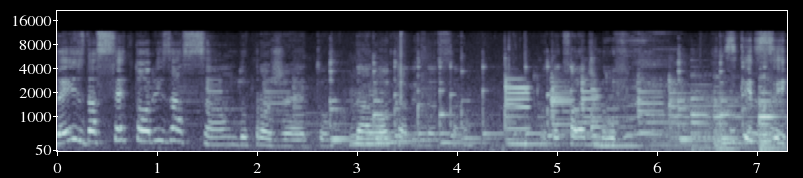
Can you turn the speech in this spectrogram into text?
desde a setorização do projeto, da uhum. localização. Vou ter que falar de novo. Esqueci.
